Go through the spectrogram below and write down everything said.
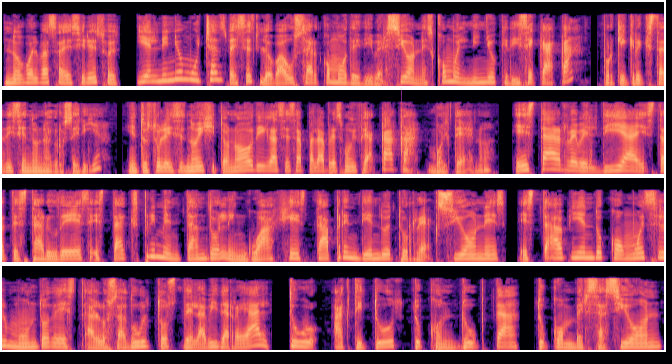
no vuelvas a decir eso. Y el niño muchas veces lo va a usar como de diversión. Es como el niño que dice caca porque cree que está diciendo una grosería. Y entonces tú le dices, no, hijito, no digas esa palabra, es muy fea. Caca. Voltea, ¿no? Esta rebeldía, esta testarudez, está experimentando lenguaje, está aprendiendo de tus reacciones, está viendo cómo es el mundo de a los adultos de la vida real. Tu actitud, tu conducta, tu conversación,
